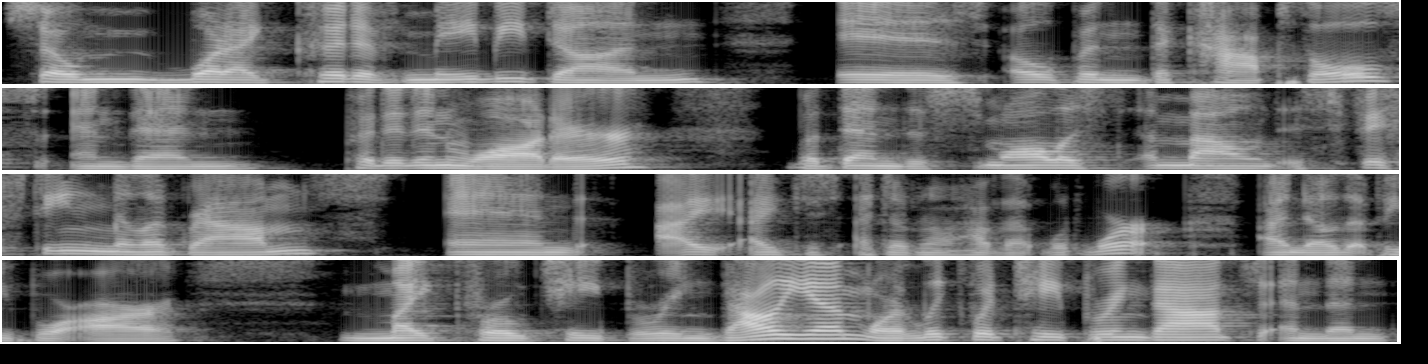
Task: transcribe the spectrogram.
So what I could have maybe done is open the capsules and then put it in water. But then the smallest amount is 15 milligrams. And I, I just I don't know how that would work. I know that people are micro tapering Valium or liquid tapering that, and then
